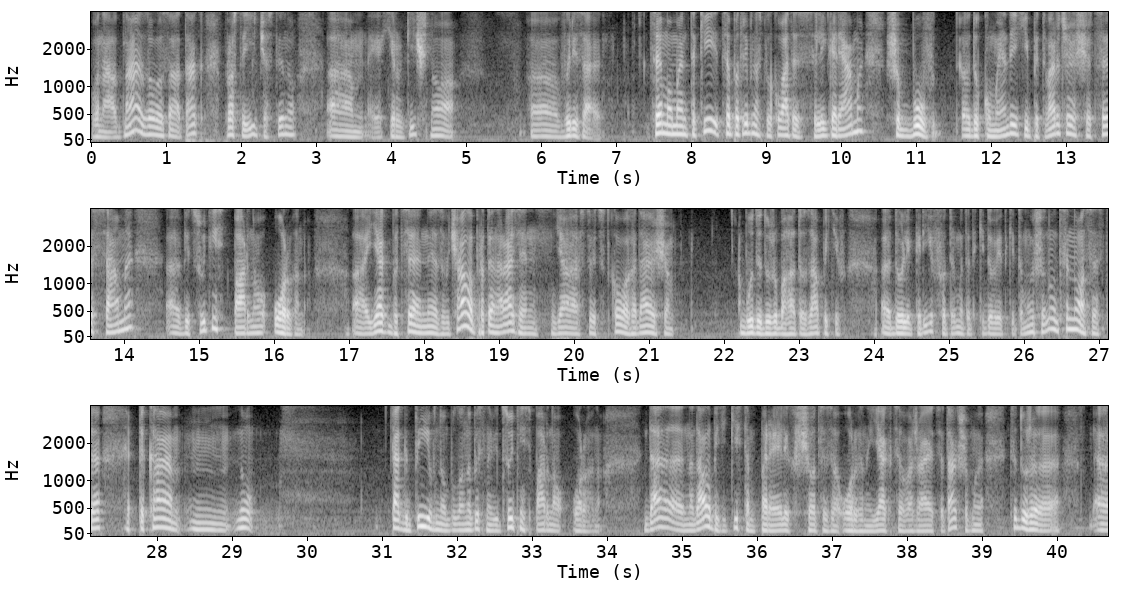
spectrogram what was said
Вона одна залоза, так, просто її частину е, хірургічно е, вирізають. Це момент такий, це потрібно спілкуватися з лікарями, щоб був е, документ, який підтверджує, що це саме е, відсутність парного органу. Як би це не звучало, проте наразі я 100% гадаю, що буде дуже багато запитів е, до лікарів отримати такі довідки, тому що ну, це нонсенс. Це така, ну, так дивно було написано відсутність парного органу. Да, надали б якийсь там перелік, що це за органи, як це вважається, так, щоб ми це дуже е,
